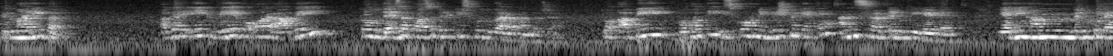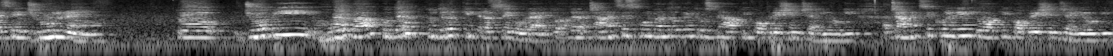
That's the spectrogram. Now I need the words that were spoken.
बीमारी पर। अगर एक वेव और आ गई तो देर पॉसिबिलिटी स्कूल दोबारा बंद हो जाए। तो अभी बहुत ही इसको हम इंग्लिश में कहते हैं अनसर्टन पीरियड है। यानी हम बिल्कुल ऐसे झूल रहे हैं। तो जो भी होगा, कुदरत कुदरत की तरफ़ से हो रहा है। तो अगर अचानक से स्कूल बंद हो गए तो उसमें आपकी कॉपरेशन चाहिए होगी। अचानक से खुल गई तो आपकी कॉपरेशन चाहिए होगी।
